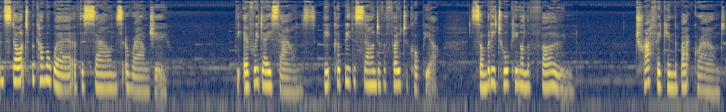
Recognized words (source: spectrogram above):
And start to become aware of the sounds around you. The everyday sounds. It could be the sound of a photocopier, somebody talking on the phone, traffic in the background,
